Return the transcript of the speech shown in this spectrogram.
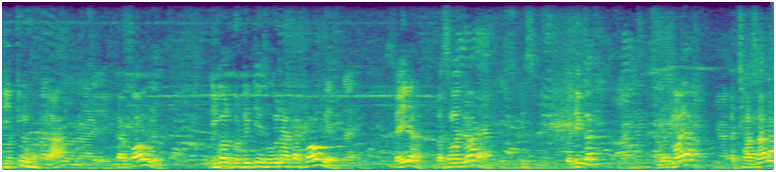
डी टू होता, कर पाओगे? डी वन को डी टू से गुना कर पाओगे? नहीं ना? बस समझ में आ रहा है? कोई दिक्कत? समझ में आया? अच्छा सारा।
